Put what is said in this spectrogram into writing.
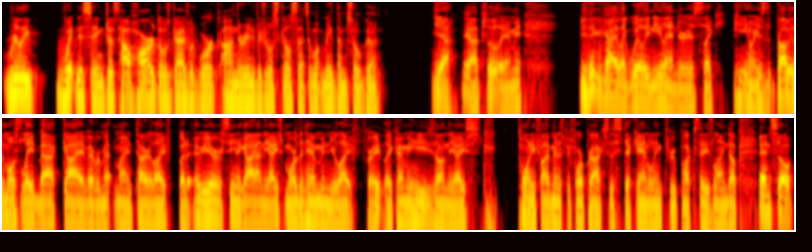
really witnessing just how hard those guys would work on their individual skill sets and what made them so good. Yeah, yeah, absolutely. I mean, you think a guy like Willie Nylander is like, he, you know, he's probably the most laid back guy I've ever met in my entire life. But have you ever seen a guy on the ice more than him in your life? Right? Like, I mean, he's on the ice 25 minutes before practice, stick handling through pucks that he's lined up. And so,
